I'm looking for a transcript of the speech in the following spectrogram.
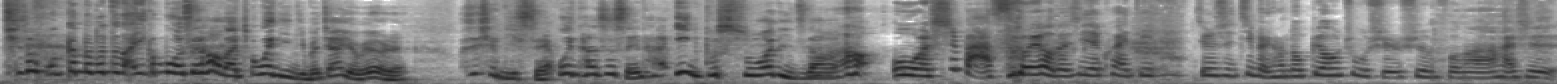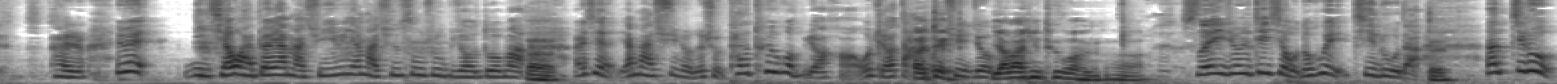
其实我根本不知道一个陌生号码，就问你你们家有没有人。我在想你谁？问他是谁，他硬不说，你知道吗？然后我是把所有的这些快递，就是基本上都标注是顺丰啊，还是还是因为以前我还标亚马逊，因为亚马逊送书比较多嘛，嗯而且亚马逊有的时候它的退货比较好，我只要打啊，过去就，，亚马逊退货很好。所以就是这些我都会记录的。对，那记录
